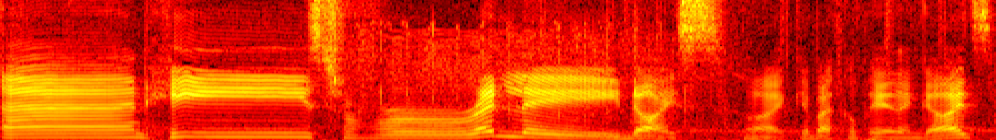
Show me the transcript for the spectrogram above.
And he's friendly. Nice. All right, get back up here then, guys.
